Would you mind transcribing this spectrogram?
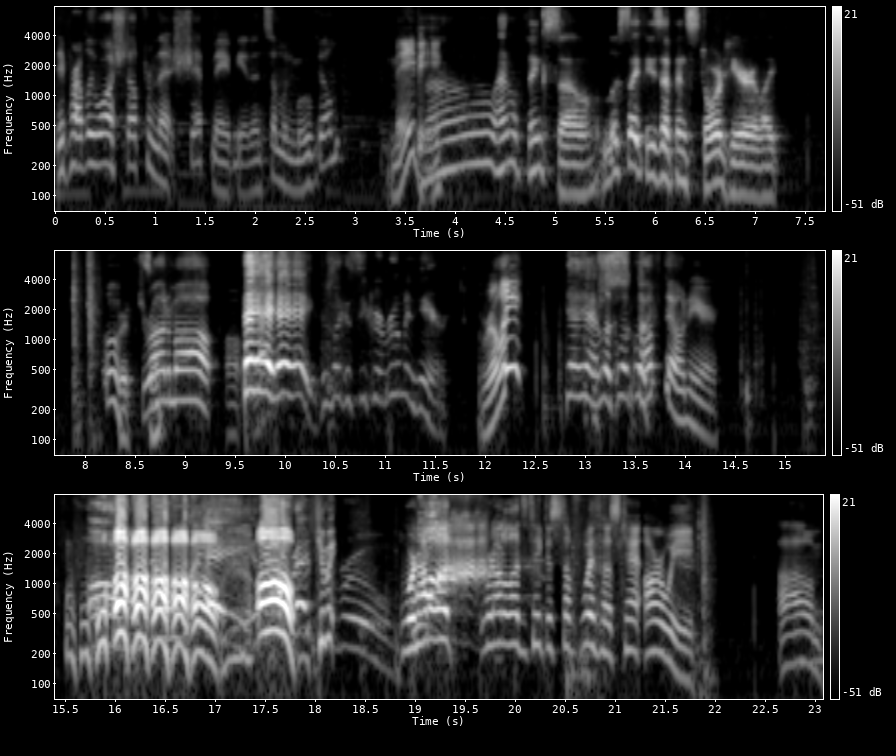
They probably washed up from that ship, maybe, and then someone moved them. Maybe. no? I don't think so. Looks like these have been stored here. Like, Oh, Or some- Geronimo! Oh, hey, hey, hey, hey! There's like a secret room in here. Really? Yeah, yeah. there's Look, look, stuff look. down here. Oh, no Whoa! way! A oh, can we? Room. We're not allowed. We're not allowed to take this stuff with us, can't? Are we? Um,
